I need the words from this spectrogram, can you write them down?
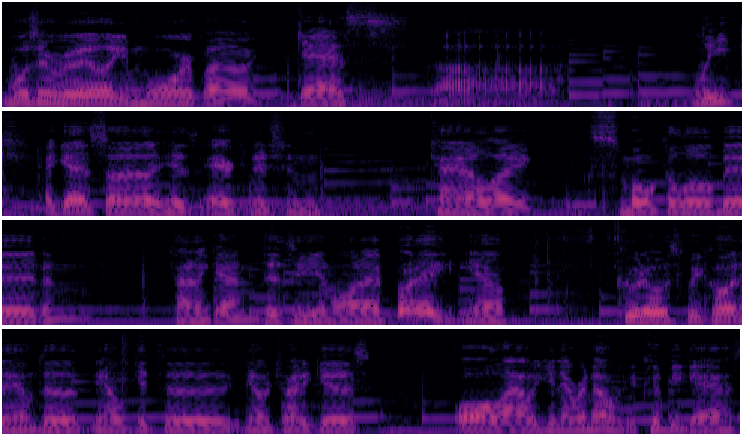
wasn't really more of a gas uh, leak. I guess uh, his air condition kind of like smoked a little bit and kind of got dizzy and all that. But hey, you know, kudos we call to him to you know get to you know try to get us all out. You never know; it could be gas.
